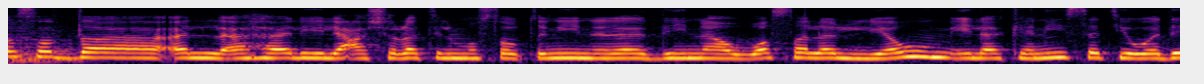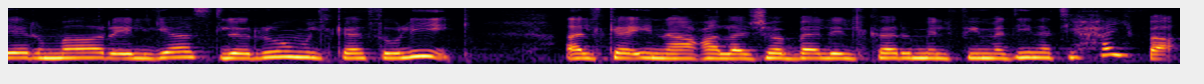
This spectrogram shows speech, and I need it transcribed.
تصدى الأهالي لعشرات المستوطنين الذين وصلوا اليوم إلى كنيسة ودير مار إلياس للروم الكاثوليك. الكائنة على جبل الكرمل في مدينة حيفا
